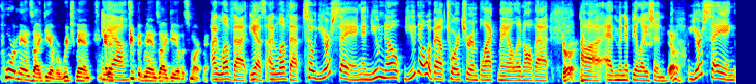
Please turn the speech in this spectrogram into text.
poor man's idea of a rich man and Yeah. a stupid man's idea of a smart man. I love that. Yes, I love that. So you're saying, and you know, you know about torture and blackmail and all that, Sure. uh, and manipulation. Yeah. You're saying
